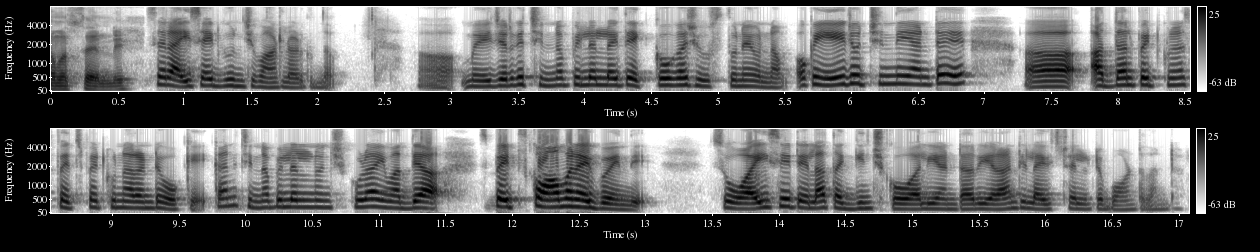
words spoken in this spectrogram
నమస్తే అండి. సార్ ఐసైట్ గురించి మాట్లాడుకుందాం. మేజర్గా చిన్న పిల్లలు అయితే ఎక్కువగా చూస్తూనే ఉన్నాం. ఒక ఏజ్ వచ్చింది అంటే అద్దాలు పెట్టుకున్నారు స్పెట్స్ పెట్టుకున్నారంటే ఓకే. కానీ చిన్న పిల్లల నుంచి కూడా ఈ మధ్య స్పెట్స్ కామన్ అయిపోయింది. సో ఐసైట్ ఎలా తగ్గించుకోవాలి అంటారు? ఎలాంటి లైఫ్ స్టైల్ అంటే బాగుంటుంది అంటారు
